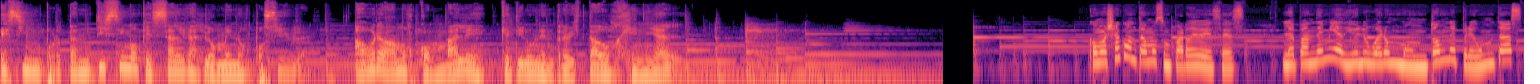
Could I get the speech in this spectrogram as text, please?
es importantísimo que salgas lo menos posible. Ahora vamos con Vale, que tiene un entrevistado genial. Como ya contamos un par de veces, la pandemia dio lugar a un montón de preguntas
